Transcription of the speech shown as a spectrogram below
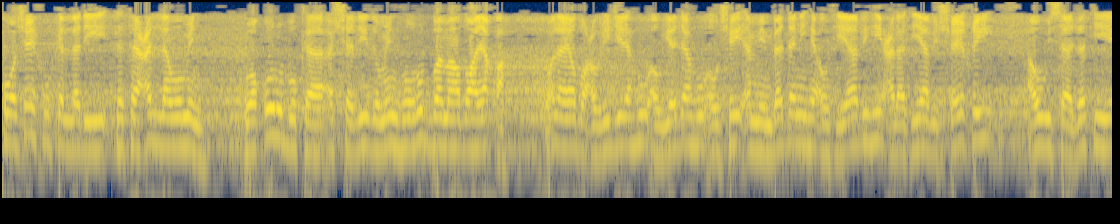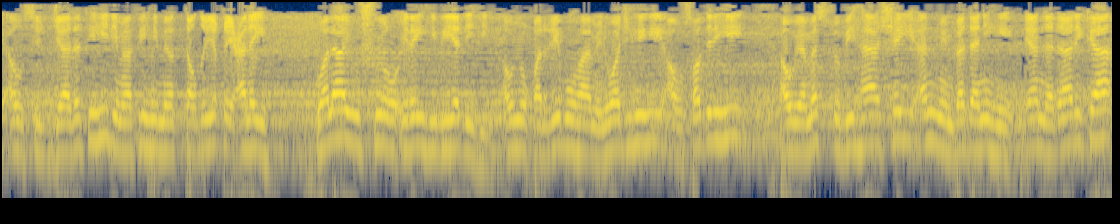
هو شيخك الذي تتعلم منه وقربك الشديد منه ربما ضايقه ولا يضع رجله أو يده أو شيئا من بدنه أو ثيابه على ثياب الشيخ أو وسادته أو سجادته لما فيه من التضييق عليه ولا يشير إليه بيده أو يقربها من وجهه أو صدره أو يمس بها شيئا من بدنه لأن ذلك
